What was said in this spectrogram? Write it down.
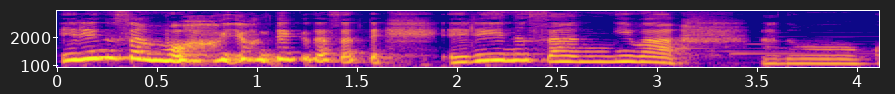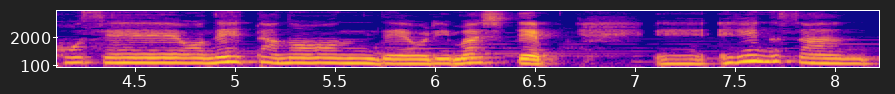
エレーヌさんも 呼んでくださって、エレーヌさんには、あの、構成をね、頼んでおりまして、えー、エレーヌさん、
